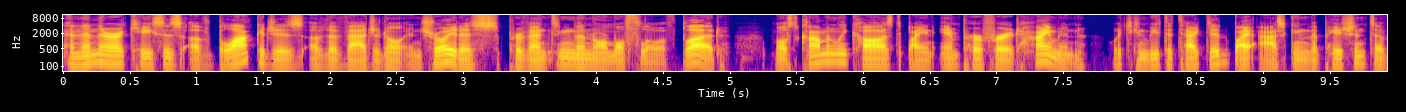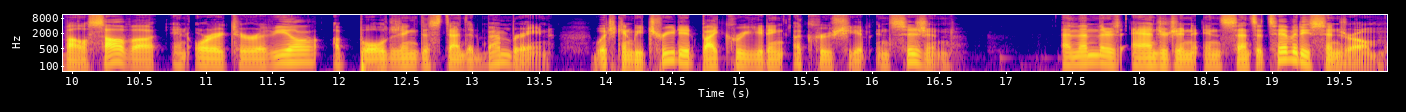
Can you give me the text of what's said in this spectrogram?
And then there are cases of blockages of the vaginal introitus preventing the normal flow of blood, most commonly caused by an imperforate hymen, which can be detected by asking the patient to valsalva in order to reveal a bulging distended membrane, which can be treated by creating a cruciate incision. And then there's androgen insensitivity syndrome,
